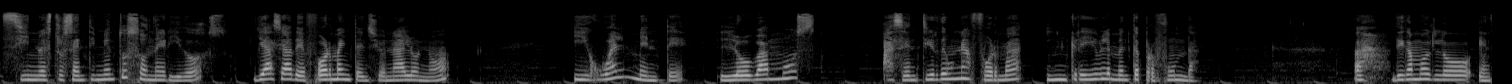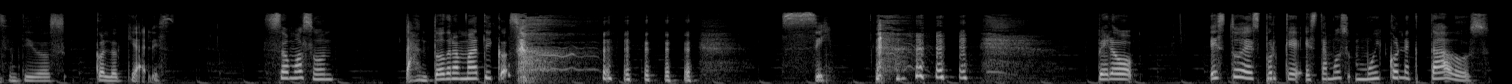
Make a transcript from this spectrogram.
si nuestros sentimientos son heridos, ya sea de forma intencional o no, igualmente lo vamos a sentir de una forma increíblemente profunda ah, digámoslo en sentidos coloquiales, somos un tanto dramáticos. sí. Pero esto es porque estamos muy conectados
